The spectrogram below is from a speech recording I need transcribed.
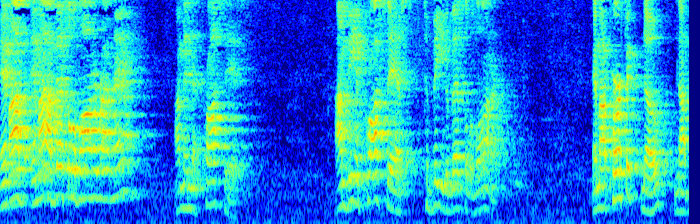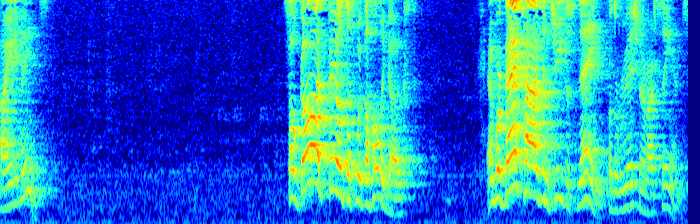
Am I, am I a vessel of honor right now? I'm in that process. I'm being processed to be the vessel of honor. Am I perfect? No, not by any means. So God fills us with the Holy Ghost, and we're baptized in Jesus' name for the remission of our sins.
